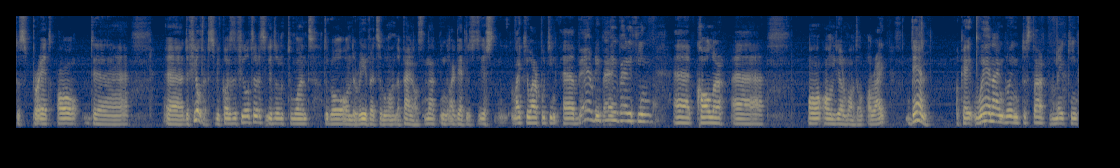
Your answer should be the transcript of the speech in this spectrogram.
to spread all the uh, the filters because the filters you don't want to go on the rivets or go on the panels. Nothing like that. It's just like you are putting a very very very thin uh, color uh, on, on your model all right? Then okay when I'm going to start making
